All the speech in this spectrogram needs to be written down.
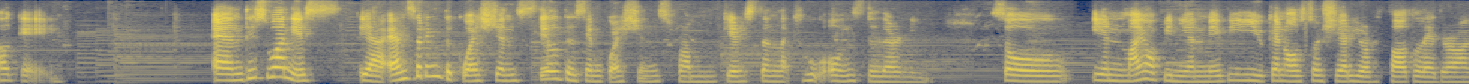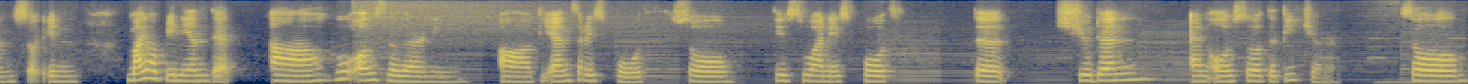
Okay. And this one is, yeah, answering the questions, still the same questions from Kirsten, like who owns the learning. So in my opinion, maybe you can also share your thought later on. So in my opinion that uh, who owns the learning? Uh, the answer is both. So this one is both the student and also the teacher. So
